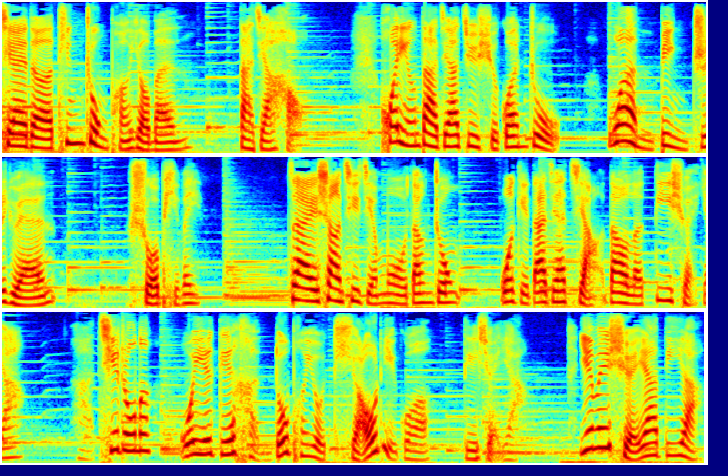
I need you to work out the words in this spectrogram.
亲爱的听众朋友们，大家好，欢迎大家继续关注《万病之源说脾胃》。在上期节目当中，我给大家讲到了低血压啊，其中呢，我也给很多朋友调理过低血压，因为血压低呀，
